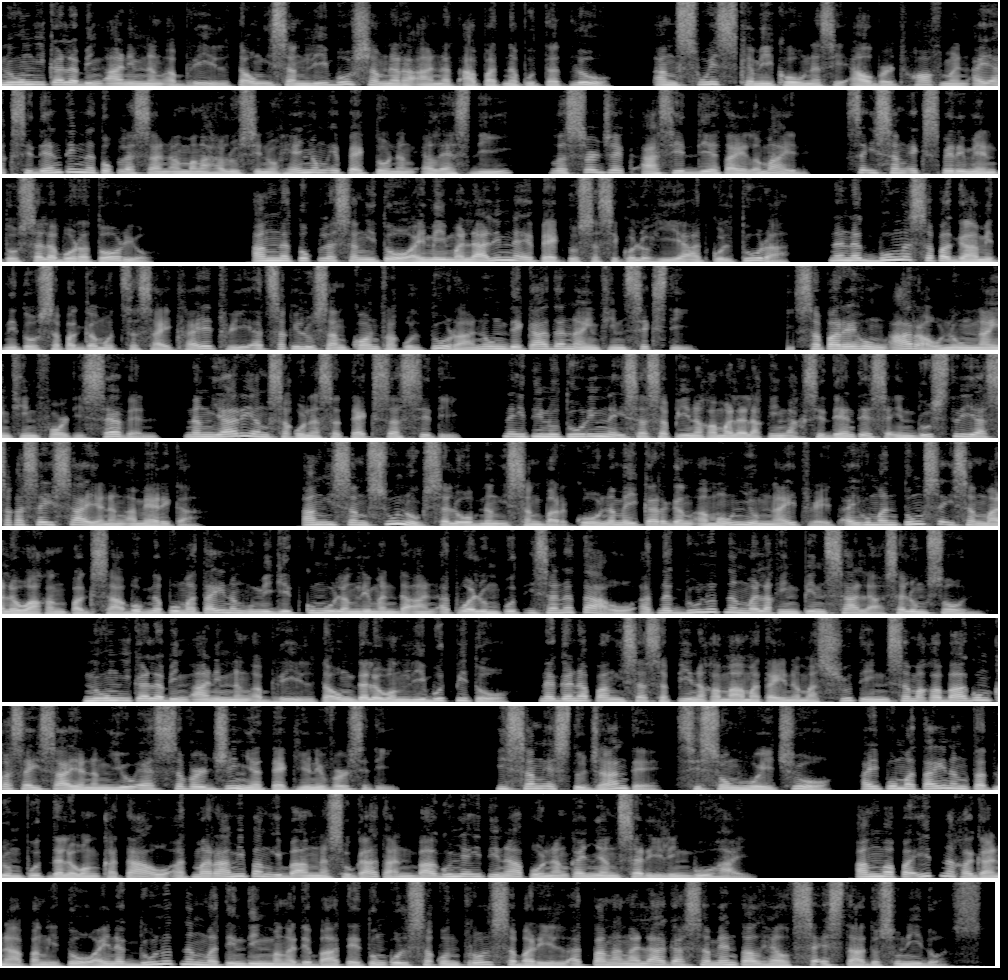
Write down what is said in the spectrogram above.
Noong ikalabing-anim ng Abril taong 1943, ang Swiss chemico na si Albert Hoffman ay aksidenteng natuklasan ang mga halusinohenyong epekto ng LSD, lysergic acid diethylamide, sa isang eksperimento sa laboratorio. Ang natuklasang ito ay may malalim na epekto sa sikolohiya at kultura, na nagbunga sa paggamit nito sa paggamot sa psychiatry at sa kilusang kontrakultura noong dekada 1960. Sa parehong araw noong 1947, nangyari ang sakuna sa Texas City, na itinuturing na isa sa pinakamalalaking aksidente sa industriya sa kasaysayan ng Amerika. Ang isang sunog sa loob ng isang barko na may kargang ammonium nitrate ay humantong sa isang malawakang pagsabog na pumatay ng humigit kumulang 581 na tao at nagdulot ng malaking pinsala sa lungsod. Noong ikalabing-anim ng Abril taong 2007, naganap ang isa sa pinakamamatay na mass shooting sa makabagong kasaysayan ng US sa Virginia Tech University. Isang estudyante, si Song Hui Chuo, ay pumatay ng 32 katao at marami pang iba ang nasugatan bago niya itinapon ang kanyang sariling buhay. Ang mapait na kaganapang ito ay nagdulot ng matinding mga debate tungkol sa kontrol sa baril at pangangalaga sa mental health sa Estados Unidos.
